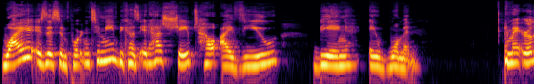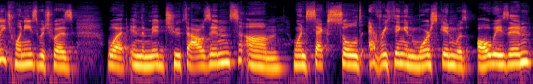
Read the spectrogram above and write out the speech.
Why is this important to me? Because it has shaped how I view being a woman. In my early 20s, which was what, in the mid 2000s, um, when sex sold everything and more skin was always in,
